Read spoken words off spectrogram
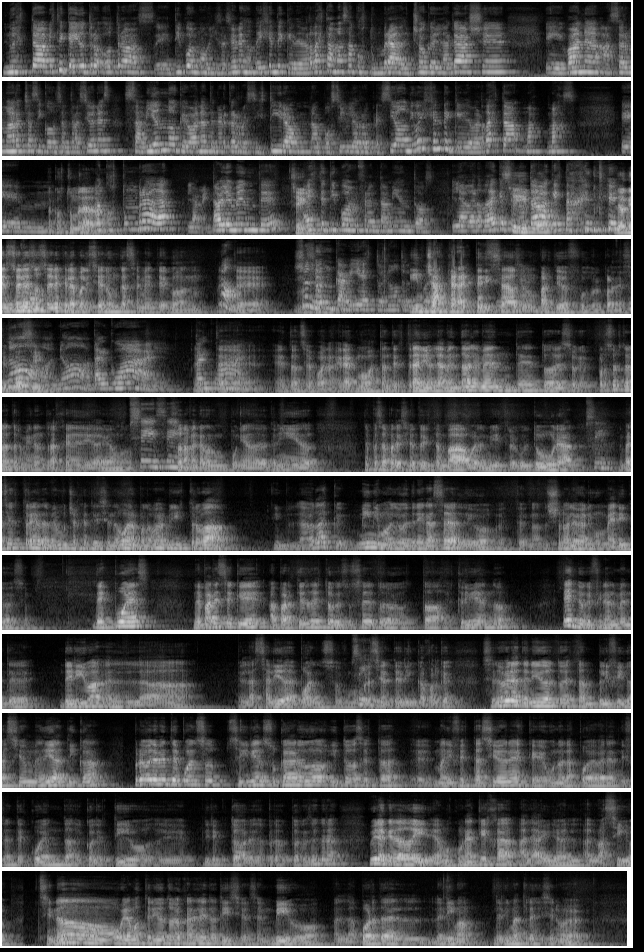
no está, viste que hay otro, otros eh, tipos de movilizaciones donde hay gente que de verdad está más acostumbrada al choque en la calle, eh, van a hacer marchas y concentraciones sabiendo que van a tener que resistir a una posible represión. Digo, hay gente que de verdad está más, más Em, acostumbrada. acostumbrada, lamentablemente, a este tipo de enfrentamientos. La verdad que se notaba que esta gente... Lo que suele suceder es que la policía nunca se mete con... este, yo nunca vi esto en otro Hinchas caracterizados en un partido de fútbol, por decirlo así. No, no, tal cual. Tal este, cual. Entonces, bueno, era como bastante extraño. Lamentablemente, todo eso que por suerte no terminó en tragedia, digamos. Sí, sí. Solamente con un puñado de detenidos Después apareció Tristan Bauer, el ministro de Cultura. Sí. Me pareció extraño también mucha gente diciendo, bueno, por lo menos el ministro va. Y la verdad es que mínimo es lo que tenía que hacer, digo, este, yo no le veo ningún mérito a eso. Después, me parece que a partir de esto que sucede, todo lo que estabas describiendo, es lo que finalmente deriva en la, en la salida de Puenzo como presidente del Inca, porque si no hubiera tenido toda esta amplificación mediática, Probablemente Puenzo seguiría en su cargo y todas estas eh, manifestaciones que uno las puede ver en diferentes cuentas de colectivos, de directores, de productores, etcétera, hubiera quedado ahí, digamos, con una queja al aire, al, vacío. Si no hubiéramos tenido todos los canales de noticias en vivo, en la puerta de Lima, de Lima 319,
